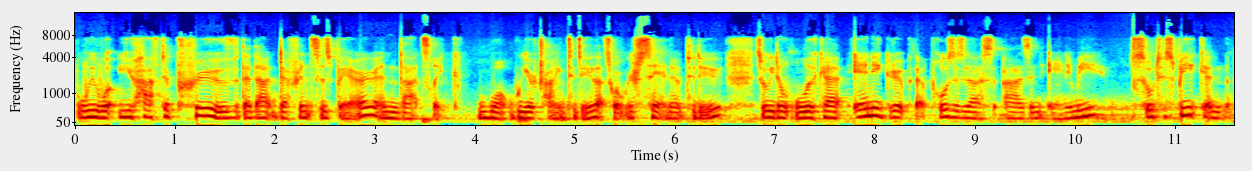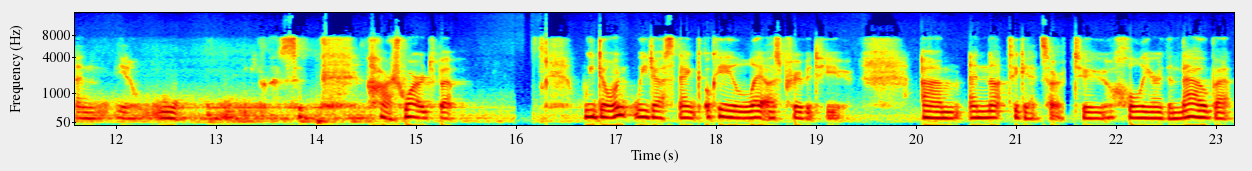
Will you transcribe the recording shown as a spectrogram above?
We will, you have to prove that that difference is better, and that's like what we are trying to do. That's what we're setting out to do. So we don't look at any group that opposes us as an enemy, so to speak. And and you know, a harsh word, but we don't. We just think, okay, let us prove it to you, um, and not to get sort of too holier than thou, but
